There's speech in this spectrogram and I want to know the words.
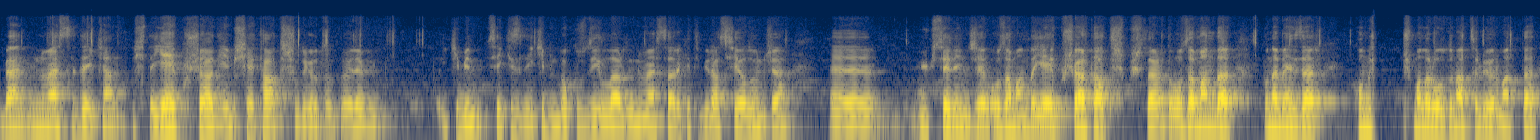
ben üniversitedeyken işte Y kuşağı diye bir şey tartışılıyordu. Böyle bir 2008'li 2009'lu yıllarda üniversite hareketi biraz şey olunca e, yükselince o zaman da Y kuşağı tartışmışlardı. O zaman da buna benzer konuşmalar olduğunu hatırlıyorum. Hatta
